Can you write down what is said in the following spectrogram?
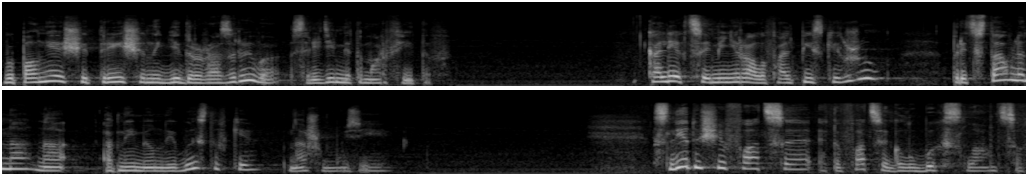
выполняющие трещины гидроразрыва среди метаморфитов. Коллекция минералов альпийских жил представлена на одноименной выставке в нашем музее. Следующая фация – это фация голубых сланцев.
